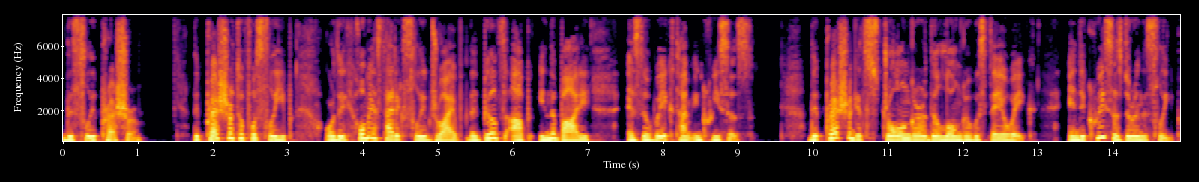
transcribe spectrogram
the sleep pressure. The pressure to fall asleep or the homeostatic sleep drive that builds up in the body as the wake time increases. The pressure gets stronger the longer we stay awake and decreases during the sleep,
